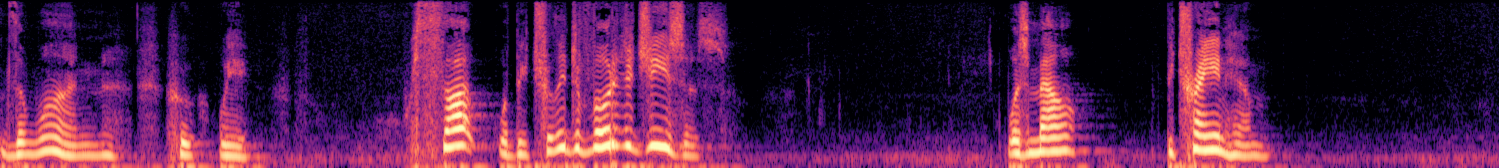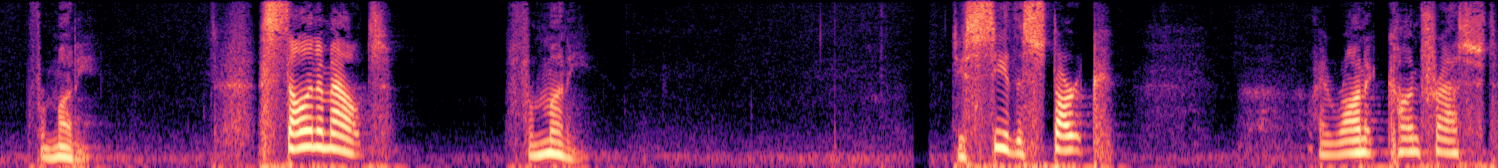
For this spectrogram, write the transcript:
the one who we, we thought would be truly devoted to Jesus was now betraying him for money, selling him out for money. Do you see the stark, ironic contrast?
